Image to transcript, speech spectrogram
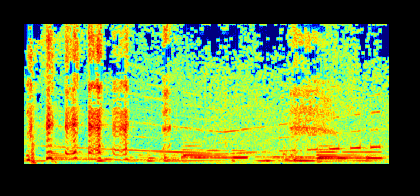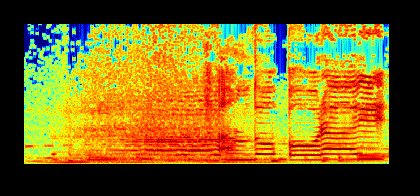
Ando por ahí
